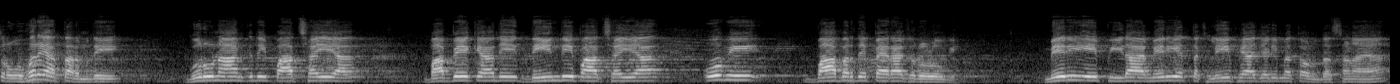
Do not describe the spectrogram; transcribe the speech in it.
ਧਰੋਹਰ ਆ ਧਰਮ ਦੀ, ਗੁਰੂ ਨਾਨਕ ਦੀ ਪਾਤਸ਼ਾਹੀ ਆ, ਬਾਬੇ ਕਿਆ ਦੀ, ਦੀਨ ਦੀ ਪਾਤਸ਼ਾਹੀ ਆ, ਉਹ ਵੀ ਬਾਬਰ ਦੇ ਪੈਰਾਂ 'ਚ ਰੋਲੋਗੇ। ਮੇਰੀ ਇਹ ਪੀੜਾ, ਮੇਰੀ ਇਹ ਤਕਲੀਫ ਆ ਜਿਹੜੀ ਮੈਂ ਤੁਹਾਨੂੰ ਦੱਸਣ ਆਇਆ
